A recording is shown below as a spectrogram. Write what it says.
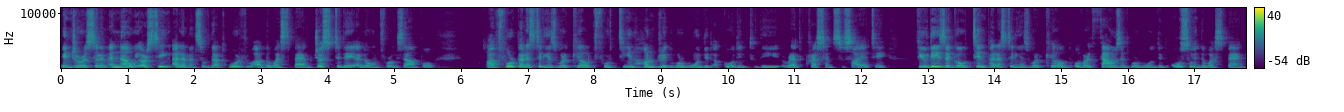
in Jerusalem. And now we are seeing elements of that war throughout the West Bank. Just today alone, for example, uh, four Palestinians were killed, 1,400 were wounded, according to the Red Crescent Society. A few days ago, 10 Palestinians were killed, over a thousand were wounded, also in the West Bank,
